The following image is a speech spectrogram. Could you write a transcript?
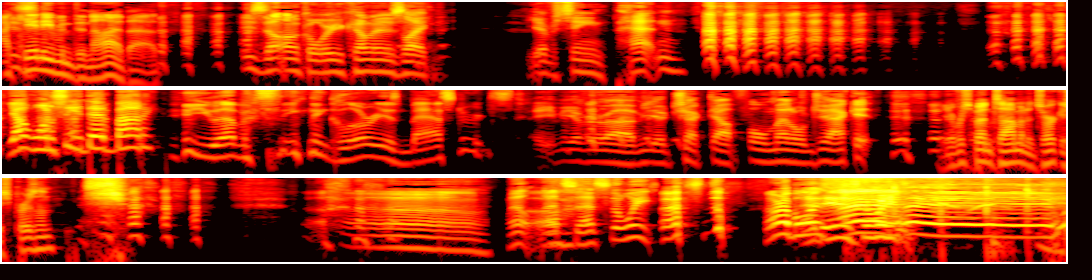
I can't even deny that. He's the uncle where you come in and is like, "You ever seen Patton?" Y'all want to see a dead body? you ever seen Inglourious Basterds? Have you ever uh, have you checked out Full Metal Jacket? You ever spent time in a Turkish prison? Uh, well, that's that's the week. That's the All right, boys. That is the week. Hey, woo!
